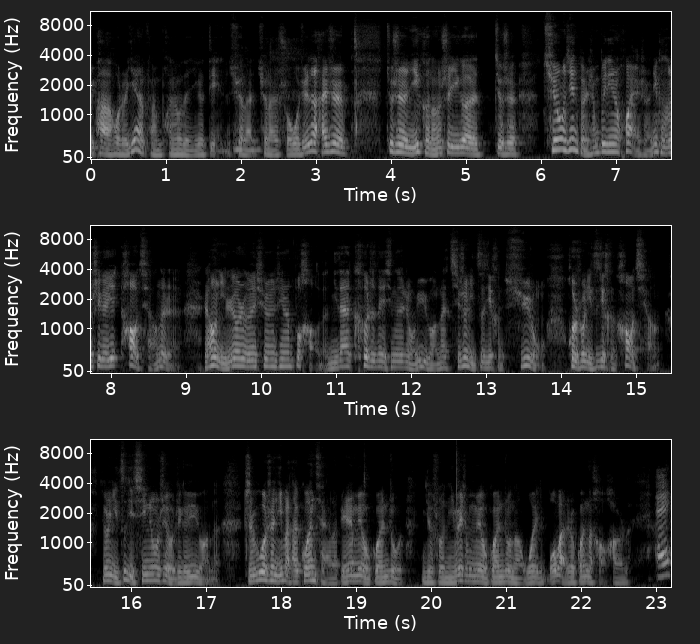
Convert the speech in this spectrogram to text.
怕或者厌烦朋友的一个点，去来去来说，我觉得还是，就是你可能是一个，就是虚荣心本身不一定是坏事，你可能是一个好强的人，然后你又认为虚荣心是不好的，你在克制内心的这种欲望，那其实你自己很虚荣，或者说你自己很好强，就是你自己心中是有这个欲望的，只不过是你把它关起来了，别人没有关注，你就说你为什么没有关注呢？我我把这关的好好的。哎，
